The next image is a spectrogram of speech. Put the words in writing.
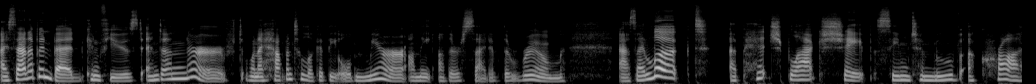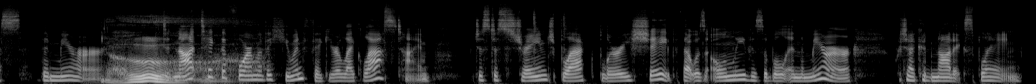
I sat up in bed, confused and unnerved, when I happened to look at the old mirror on the other side of the room. As I looked, a pitch black shape seemed to move across the mirror. Oh. It did not take the form of a human figure like last time, just a strange black blurry shape that was only visible in the mirror, which I could not explain.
